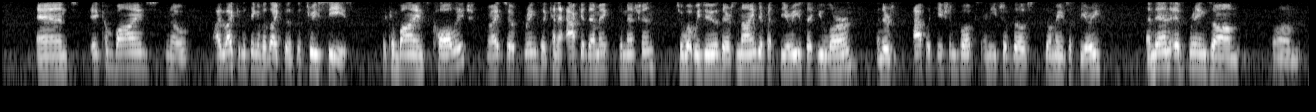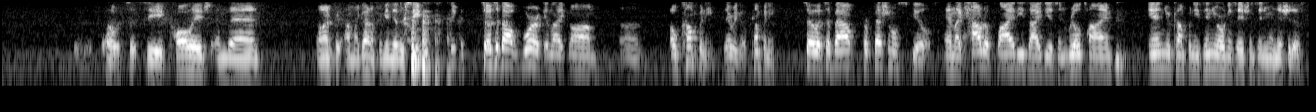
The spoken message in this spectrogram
And it combines, you know, I like to think of it like the, the three C's. It combines college, right? So it brings a kind of academic dimension to what we do. There's nine different theories that you learn, and there's application books in each of those domains of theory. And then it brings, um, um, oh, let's, let's, see, college, and then, oh, I'm, oh my God, I'm forgetting the other C. so it's about work and like, um, uh, oh, company. There we go, company. So it's about professional skills and like how to apply these ideas in real time hmm. in your companies, in your organizations, in your initiatives.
